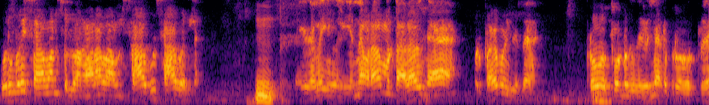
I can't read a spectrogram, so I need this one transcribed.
ஒரு முறை சாவான்னு சொல்லுவாங்க. ஆனால் அவன் சாவு சாவு இல்லை இதெல்லாம் என்ன வேணாலும் பண்றான். அதாவதுங்க ஒரு பழமொழி இல்ல. ப்ரோவப் ஒண்ணுக்குது வெளிநாட்டு ப்ரோவப்பு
